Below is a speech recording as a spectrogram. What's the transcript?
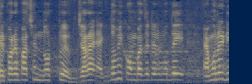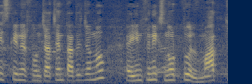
এরপরে পাচ্ছেন নোট টুয়েলভ যারা একদমই কম বাজেটের মধ্যে অ্যামোলেড স্ক্রিনের ফোন চাচ্ছেন, তাদের জন্য ইনফিনিক্স নোট টুয়েলভ মাত্র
